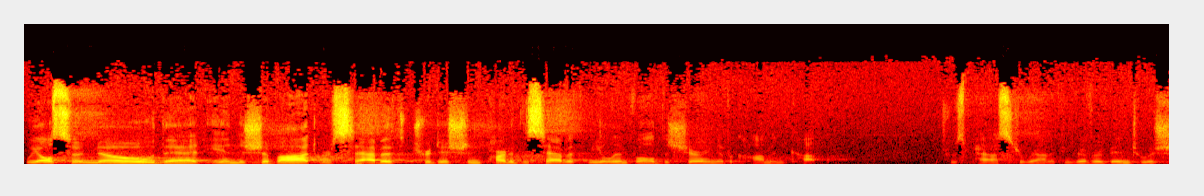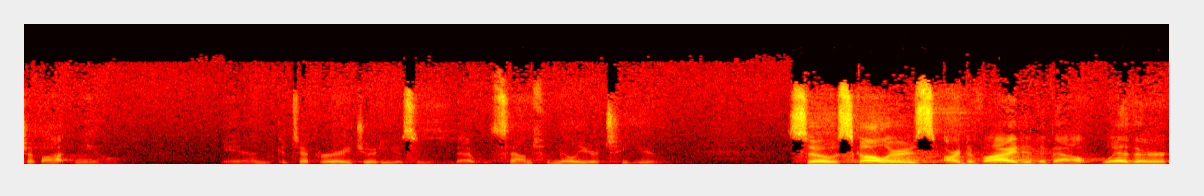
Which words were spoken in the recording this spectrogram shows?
We also know that in the Shabbat or Sabbath tradition, part of the Sabbath meal involved the sharing of a common cup, which was passed around. If you've ever been to a Shabbat meal in contemporary Judaism, that would sound familiar to you. So scholars are divided about whether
